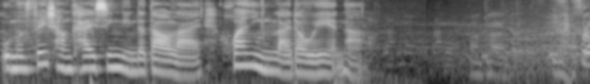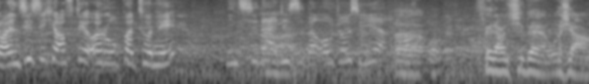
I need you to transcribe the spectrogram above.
我们非常开心您的到来，欢迎来到维也纳。Freuen Sie sich auf die Europatournee? 您期待这次的欧洲巡演吗？呃，我非常期待，我想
